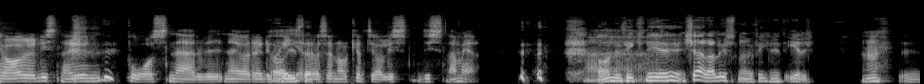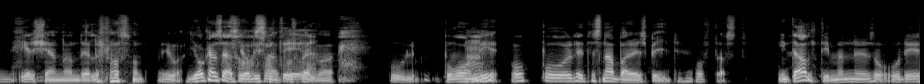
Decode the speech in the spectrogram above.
jag lyssnar ju på oss när, vi, när jag Ja, redigerar det. och sen orkar inte jag lys, lyssna mer. Ja, nu fick ni, kära lyssnare, fick ni ett er, Mm. erkännande eller något sånt. Jag kan säga att Så- jag så lyssnar att på oss Mm. själva på, på vanlig och på lite snabbare speed oftast. Inte alltid, men eh, så. Och det,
